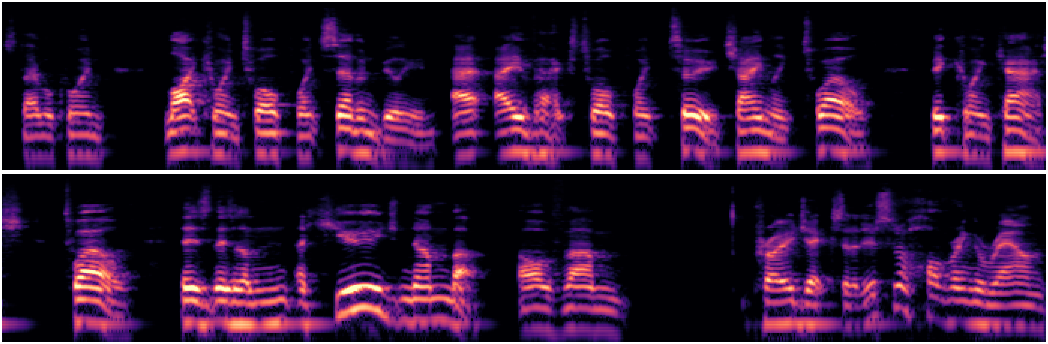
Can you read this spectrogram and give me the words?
Stablecoin. Litecoin, 12.7 billion. AVAX, 12.2. Chainlink, 12. Bitcoin Cash, 12. There's, there's a, a huge number of um, projects that are just sort of hovering around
